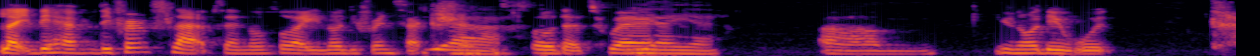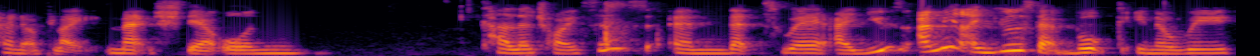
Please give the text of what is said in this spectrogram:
like they have different flaps and also like you know different sections. Yeah. So that's where Yeah, yeah. um you know they would kind of like match their own color choices, and that's where I use. I mean, I use that book in a way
